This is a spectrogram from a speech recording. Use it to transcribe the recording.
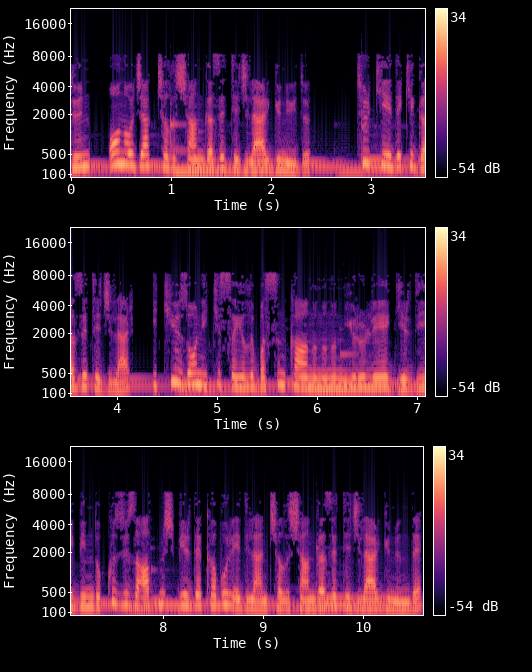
Dün 10 Ocak Çalışan Gazeteciler Günü'ydü. Türkiye'deki gazeteciler, 212 sayılı basın kanununun yürürlüğe girdiği 1961'de kabul edilen Çalışan Gazeteciler Günü'nde,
